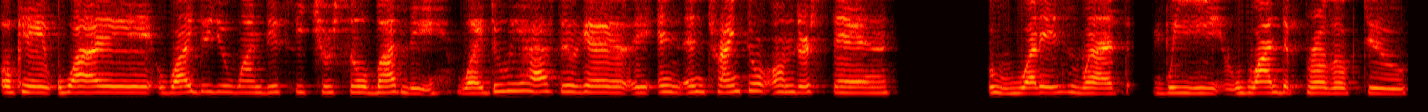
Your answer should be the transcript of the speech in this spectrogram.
okay why why do you want this feature so badly? Why do we have to get and, and trying to understand what is what we want the product to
